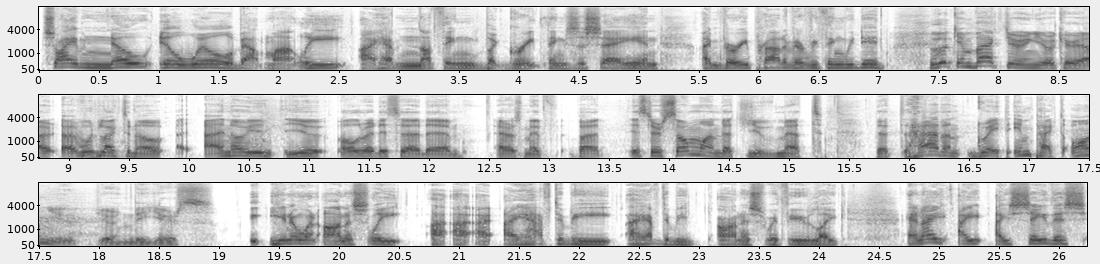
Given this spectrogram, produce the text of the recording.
So I have no ill will about Motley. I have nothing but great things to say, and I'm very proud of everything we did. Looking back during your career, I, I would like to know. I, I know you you already said um, Aerosmith, but is there someone that you've met that had a great impact on you during the years? You know what? Honestly, I, I, I have to be I have to be honest with you. Like, and I I, I say this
